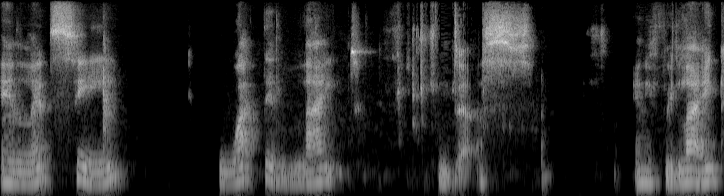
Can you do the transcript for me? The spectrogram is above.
And let's see what the light does. And if we like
